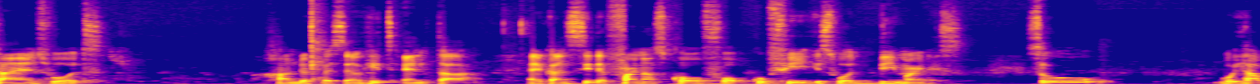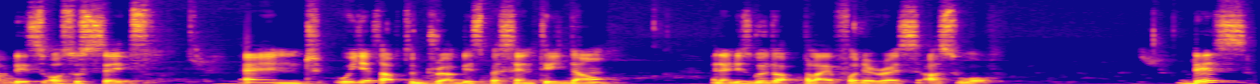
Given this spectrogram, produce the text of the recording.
times what? 100% hit enter and you can see the final score for Kofi is what? B minus. So we have this also set and we just have to drag this percentage down and then it's going to apply for the rest as well. This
